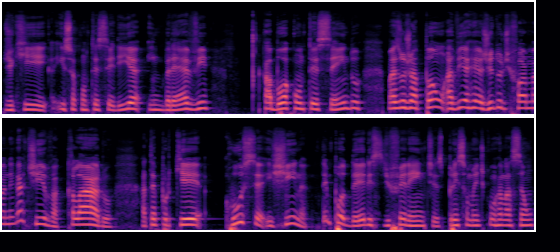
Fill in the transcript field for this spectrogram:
de que isso aconteceria em breve. Acabou acontecendo, mas o Japão havia reagido de forma negativa, claro, até porque Rússia e China têm poderes diferentes, principalmente com relação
